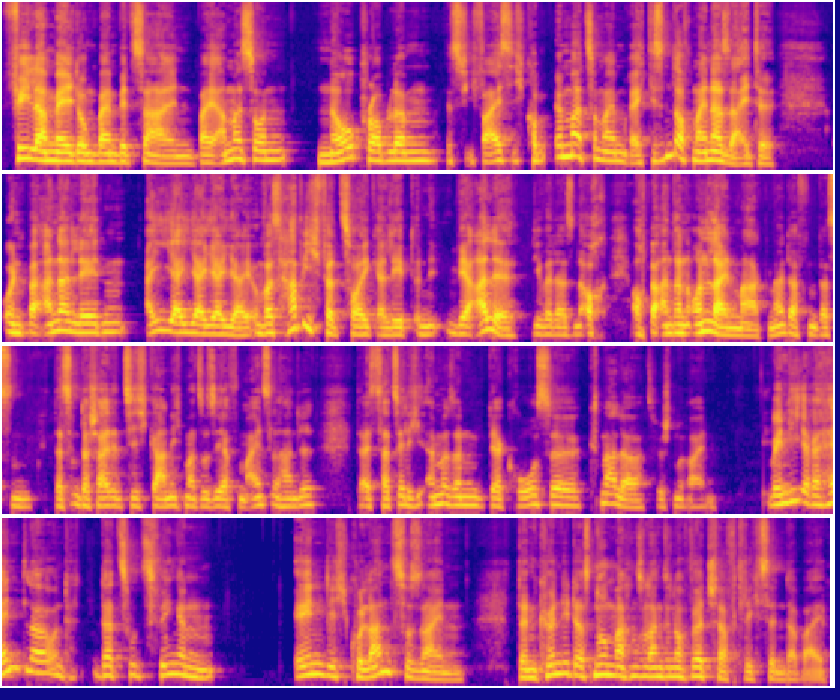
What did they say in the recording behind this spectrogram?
Fehlermeldung beim Bezahlen. Bei Amazon, no problem. Ich weiß, ich komme immer zu meinem Recht. Die sind auf meiner Seite. Und bei anderen Läden, ai, Und was habe ich für Zeug erlebt? Und wir alle, die wir da sind, auch, auch bei anderen Online-Marken, ne, davon, das, das unterscheidet sich gar nicht mal so sehr vom Einzelhandel. Da ist tatsächlich Amazon der große Knaller zwischenrein. Wenn die ihre Händler und dazu zwingen, ähnlich kulant zu sein, dann können die das nur machen, solange sie noch wirtschaftlich sind dabei.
